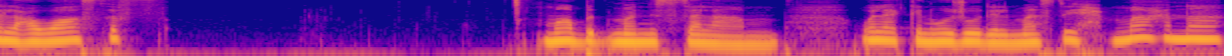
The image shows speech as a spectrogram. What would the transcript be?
العواصف ما بضمن السلام ولكن وجود المسيح معنا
